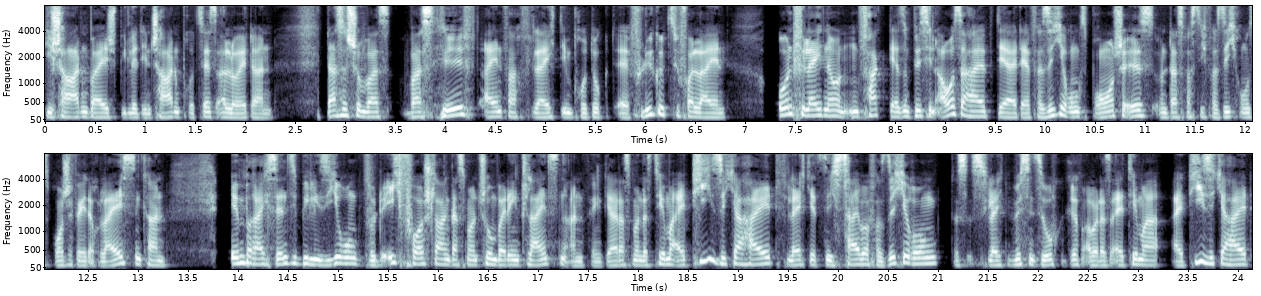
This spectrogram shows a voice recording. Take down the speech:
die Schadenbeispiele, den Schadenprozess erläutern, das ist schon was, was hilft einfach vielleicht dem Produkt äh, Flügel zu verleihen und vielleicht noch ein Fakt, der so ein bisschen außerhalb der, der Versicherungsbranche ist und das, was die Versicherungsbranche vielleicht auch leisten kann. Im Bereich Sensibilisierung würde ich vorschlagen, dass man schon bei den Kleinsten anfängt. Ja, dass man das Thema IT-Sicherheit, vielleicht jetzt nicht Cyberversicherung, das ist vielleicht ein bisschen zu hoch gegriffen, aber das Thema IT-Sicherheit,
